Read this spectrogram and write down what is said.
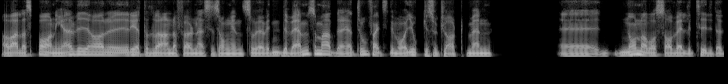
Av alla spaningar vi har eh, retat varandra för den här säsongen så jag vet inte vem som hade den. Jag tror faktiskt det var Jocke såklart, men eh, någon av oss sa väldigt tidigt att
